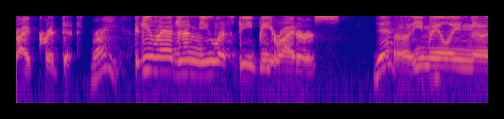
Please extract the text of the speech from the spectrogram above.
I, I print it." Right. Could you imagine USD beat writers Yes. uh, emailing uh,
